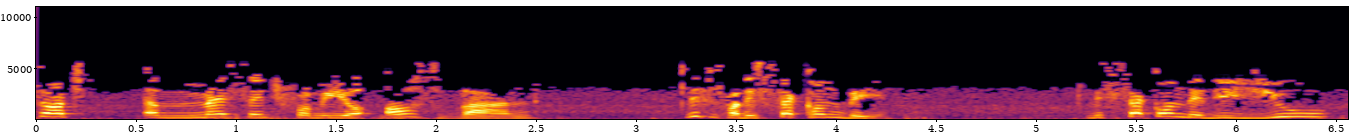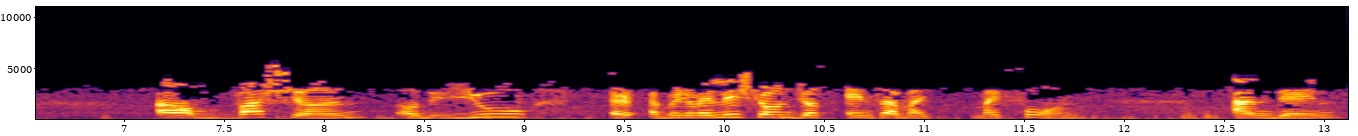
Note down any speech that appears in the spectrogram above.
such a message from your husband. This is for the second day. The second day, the you um, version or the you uh, revelation just enter my, my phone, and then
